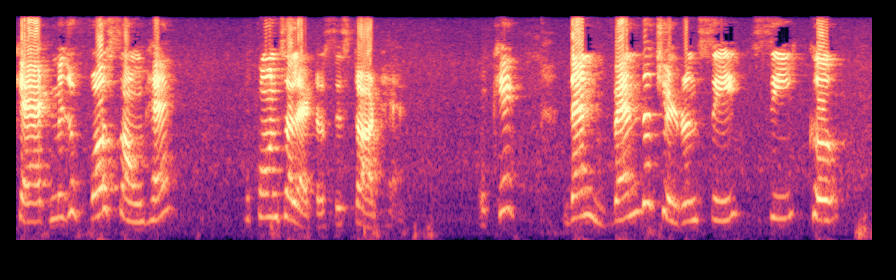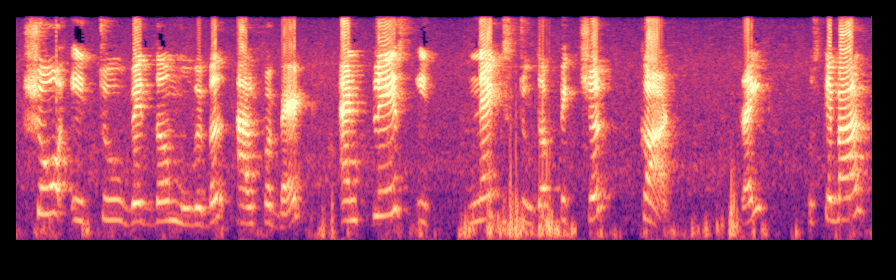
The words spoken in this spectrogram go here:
cat में जो फ़र्स्ट साउंड है, वो कौन सा लेटर से स्टार्ट है? Okay then when the children से सी क show it to with the movable alphabet and place it next to the picture card right उसके बाद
